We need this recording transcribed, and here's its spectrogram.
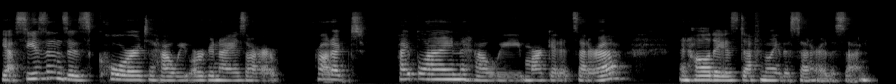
yeah, seasons is core to how we organize our product pipeline, how we market, et cetera. And holiday is definitely the center of the sun.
